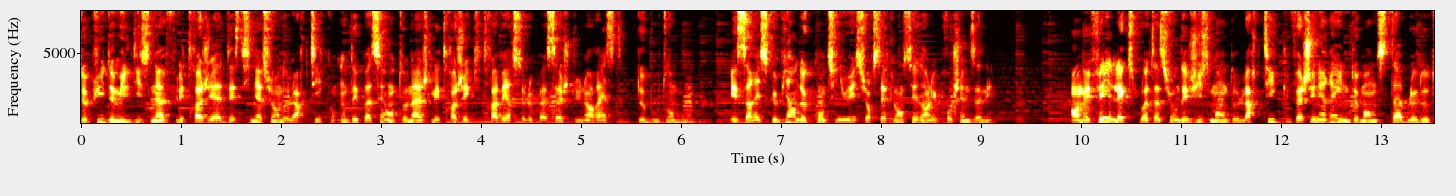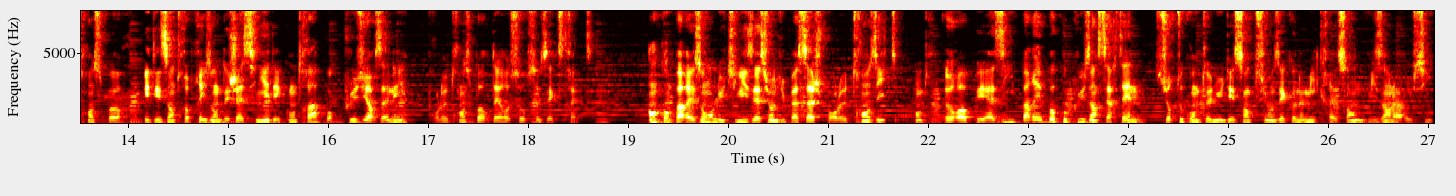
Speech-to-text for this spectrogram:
Depuis 2019, les trajets à destination de l'Arctique ont dépassé en tonnage les trajets qui traversent le passage du Nord-Est de bout en bout, et ça risque bien de continuer sur cette lancée dans les prochaines années. En effet, l'exploitation des gisements de l'Arctique va générer une demande stable de transport, et des entreprises ont déjà signé des contrats pour plusieurs années pour le transport des ressources extraites. En comparaison, l'utilisation du passage pour le transit entre Europe et Asie paraît beaucoup plus incertaine, surtout compte tenu des sanctions économiques récentes visant la Russie.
